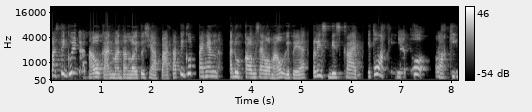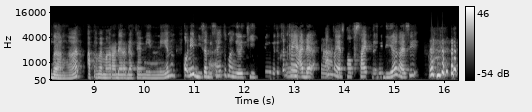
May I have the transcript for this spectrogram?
Pasti gue nggak tahu kan mantan lo itu siapa, tapi gue pengen, aduh kalau misalnya lo mau gitu ya, please describe. Itu lakinya tuh laki banget, apa memang rada-rada feminin? Kok dia bisa-bisa itu manggil cicu gitu kan kayak ada Nah. apa ya soft side dari dia gak sih?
